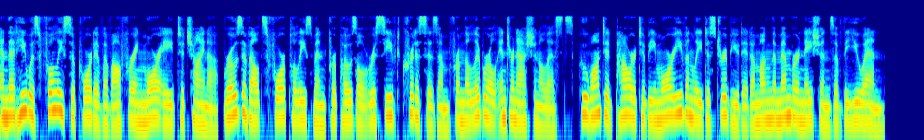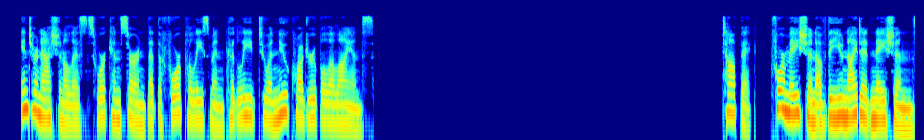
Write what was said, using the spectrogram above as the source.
And that he was fully supportive of offering more aid to China. Roosevelt's four policemen proposal received criticism from the liberal internationalists, who wanted power to be more evenly distributed among the member nations of the UN. Internationalists were concerned that the four policemen could lead to a new quadruple alliance. Formation of the United Nations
